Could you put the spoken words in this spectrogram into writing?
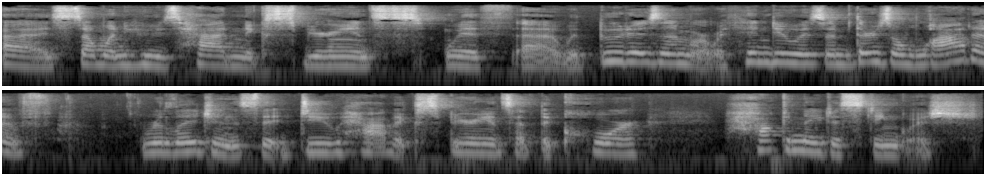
uh, someone who's had an experience with uh, with Buddhism or with Hinduism? There's a lot of religions that do have experience at the core. How can they distinguish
